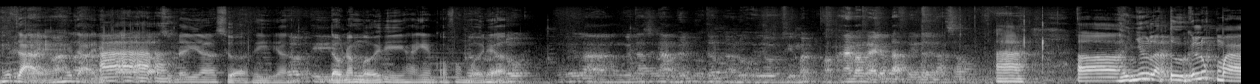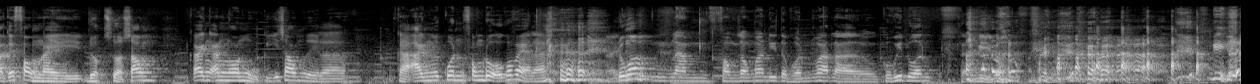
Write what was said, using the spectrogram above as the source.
hết giải hết giải thì À, à, à, à. xuống đây ờ, sửa thì ờ, Vâng, thì- đầu năm mới thì hai anh em có phòng mới để ở nghĩa là người ta sẽ làm hết nội thất Hà Nội rồi chỉ mất khoảng hai ba ngày lắp đặt lên đây là xong. À, ờ, hình như là từ cái lúc mà cái phòng này được sửa xong các anh ăn ngon ngủ kỹ xong rồi là cả anh với quân phong độ có vẻ là đúng không? làm phòng xong phát đi tập huấn phát là covid luôn là nghỉ luôn Nghỉ luôn.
